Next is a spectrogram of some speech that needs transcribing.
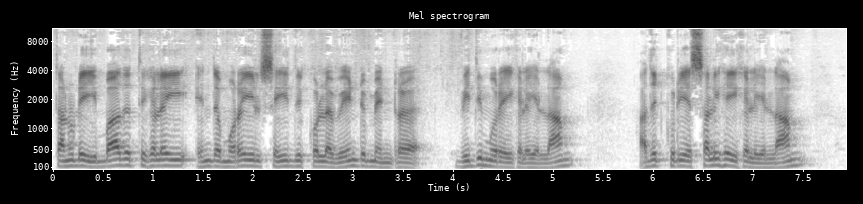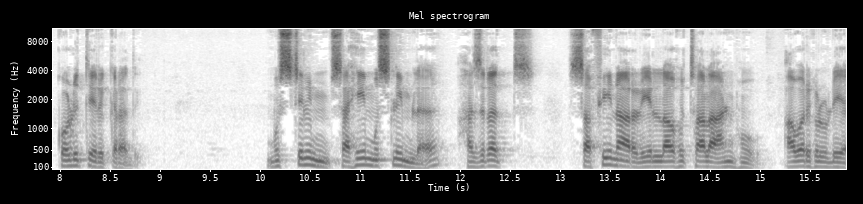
தன்னுடைய இபாதத்துகளை எந்த முறையில் செய்து கொள்ள வேண்டும் என்ற விதிமுறைகளையெல்லாம் அதற்குரிய சலுகைகள் எல்லாம் கொடுத்திருக்கிறது. முஸ்லிம் சஹி முஸ்லீமில் ஹஸ்ரத் சஃபீனார் அல்லாஹு சாலா அன்ஹு அவர்களுடைய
